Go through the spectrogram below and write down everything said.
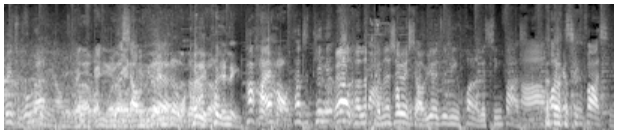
可以主动问你啊！赶紧赶紧那小月，快点快点领。他还好，他是天天没有可能，可能是因为小月最近换了个新发型。啊，换了个新发型。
